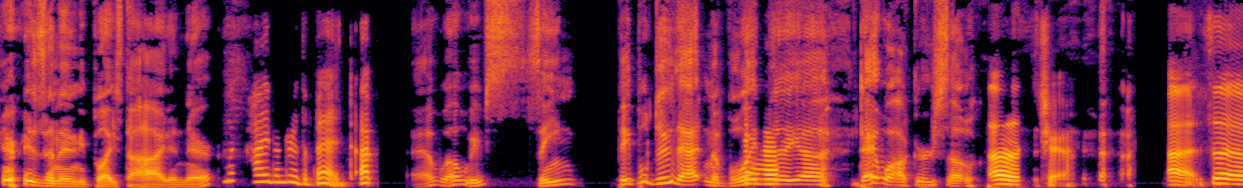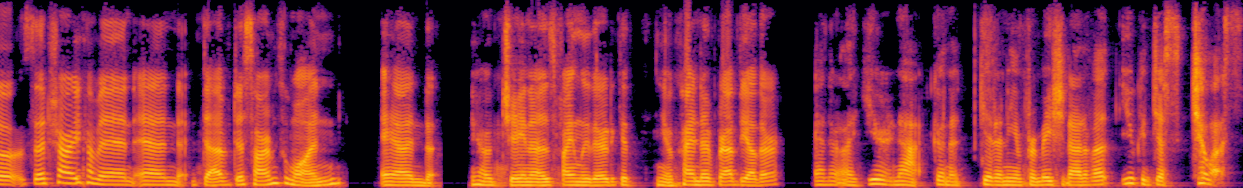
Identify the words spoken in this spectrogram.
There isn't any place to hide in there. Hide under the bed. Uh, Uh, well, we've seen people do that and avoid Yeah. the uh, daywalkers. So, Oh, that's true. uh, so Sagittari come in and Dev disarms one, and you know Jaina is finally there to get you know kind of grab the other, and they're like, "You're not gonna get any information out of it. You can just kill us."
